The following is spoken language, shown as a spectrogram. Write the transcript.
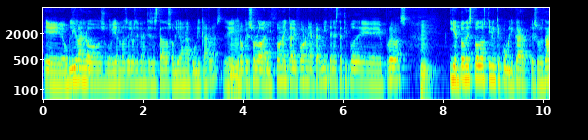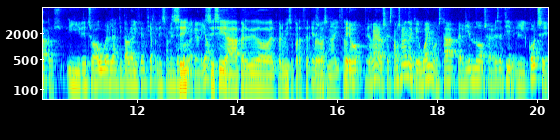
eh, obligan los gobiernos de los diferentes estados obligan a publicarlas. Eh, Mm. Creo que solo Arizona y California permiten este tipo de pruebas. Hmm. Y entonces todos tienen que publicar esos datos. Y de hecho a Uber le han quitado la licencia precisamente Sí, por la que ha liado. sí, sí, ha perdido el permiso para hacer Eso pruebas en Arizona. Pero, pero claro, o sea, estamos hablando de que Waymo está perdiendo, o sea, es decir, el coche,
